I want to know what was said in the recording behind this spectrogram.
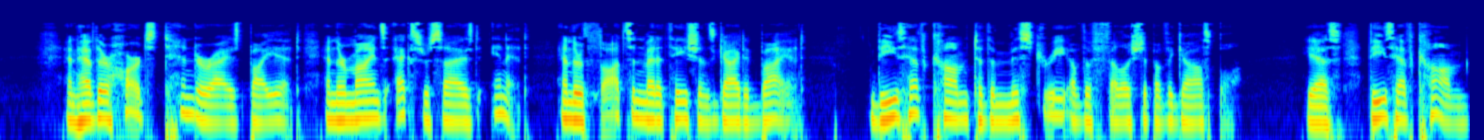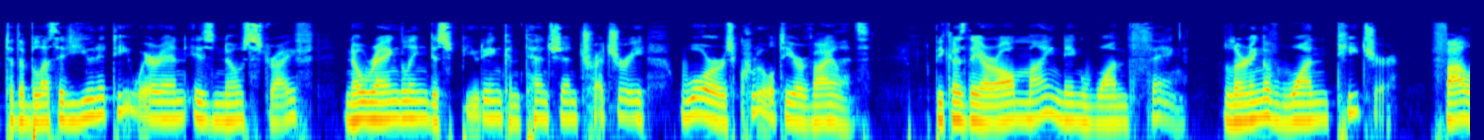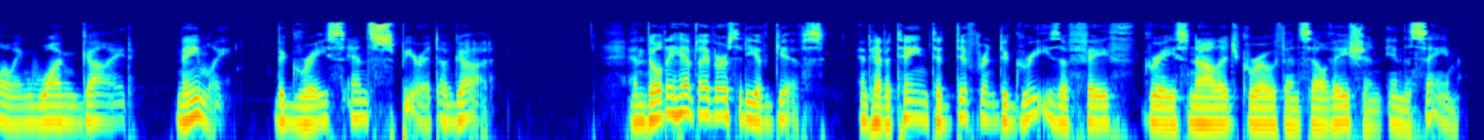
and have their hearts tenderized by it, and their minds exercised in it, and their thoughts and meditations guided by it. These have come to the mystery of the fellowship of the gospel. Yes, these have come to the blessed unity wherein is no strife, no wrangling, disputing, contention, treachery, wars, cruelty, or violence, because they are all minding one thing, learning of one teacher, following one guide, namely, the grace and Spirit of God. And though they have diversity of gifts, and have attained to different degrees of faith, grace, knowledge, growth, and salvation in the same,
